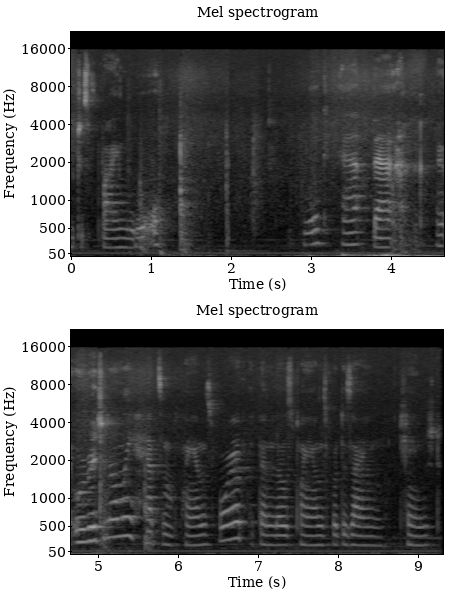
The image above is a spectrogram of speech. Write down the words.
which is fine wool. Look at that. I originally had some plans for it, but then those plans for design changed.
